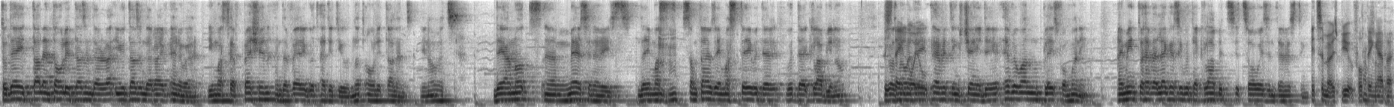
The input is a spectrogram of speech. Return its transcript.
Today, talent only doesn't arrive. You doesn't arrive anywhere. You must have passion and a very good attitude. Not only talent, you know. It's they are not um, mercenaries. They must sometimes they must stay with their with their club, you know. Because Stay nowadays loyal. everything's changed. They, everyone plays for money. I mean, to have a legacy with the club, it's it's always interesting. It's the most beautiful thing ever.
